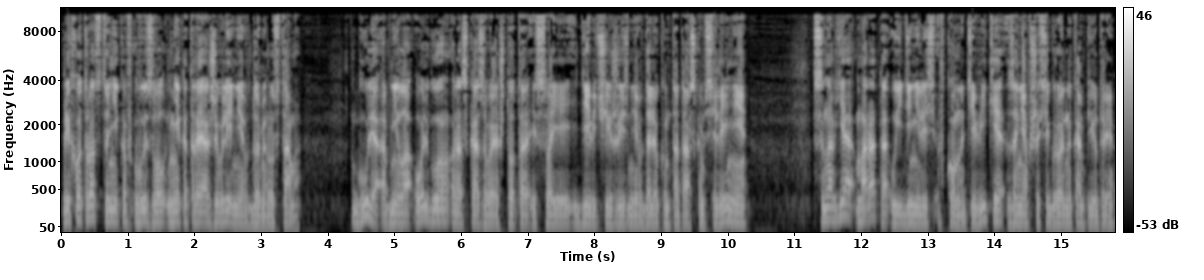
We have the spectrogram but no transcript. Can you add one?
Приход родственников вызвал некоторое оживление в доме Рустама. Гуля обняла Ольгу, рассказывая что-то из своей девичьей жизни в далеком татарском селении. Сыновья Марата уединились в комнате Вики, занявшись игрой на компьютере.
